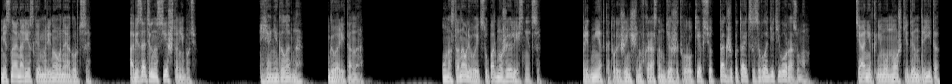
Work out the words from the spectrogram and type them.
Мясная нарезка и маринованные огурцы. Обязательно съешь что-нибудь». «Я не голодна», — говорит она. Он останавливается у подножия лестницы. Предмет, который женщина в красном держит в руке, все так же пытается завладеть его разумом. Тянет к нему ножки дендрита,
